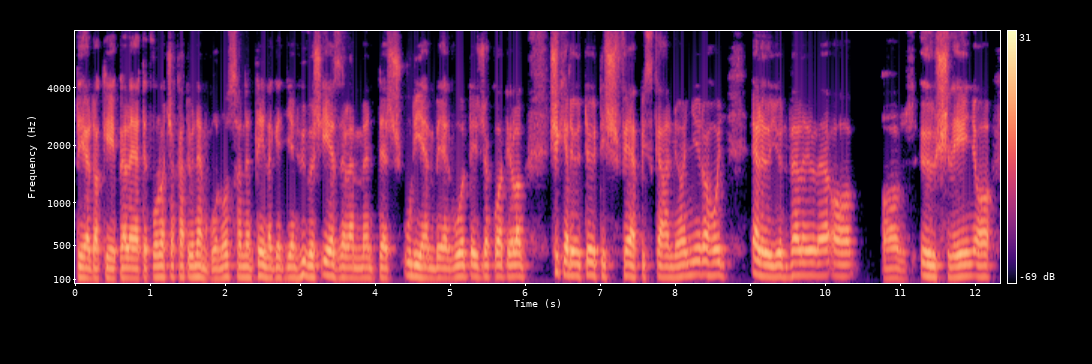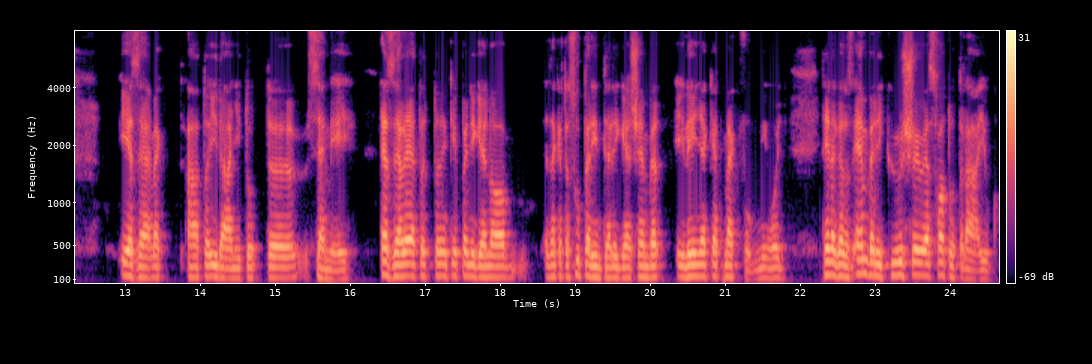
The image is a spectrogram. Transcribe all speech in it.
példaképe lehetett volna, csak hát ő nem gonosz, hanem tényleg egy ilyen hűvös, érzelemmentes úriember volt, és gyakorlatilag sikerült őt is felpiszkálni annyira, hogy előjött belőle a, az őslény, a érzelmek által irányított uh, személy. Ezzel lehet, hogy tulajdonképpen igen, a, ezeket a szuperintelligens ember lényeket megfogni, hogy tényleg ez az emberi külső, ez hatott rájuk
